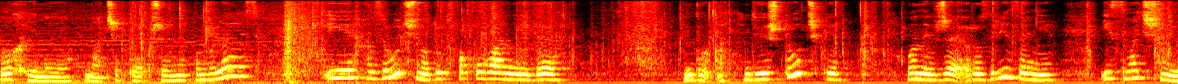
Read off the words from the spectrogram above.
лохиною, начебто, якщо я не помиляюсь. І зручно тут в пакуванні йде дві штучки, вони вже розрізані і смачні.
